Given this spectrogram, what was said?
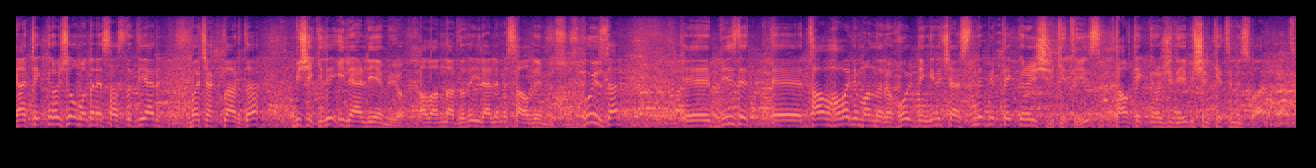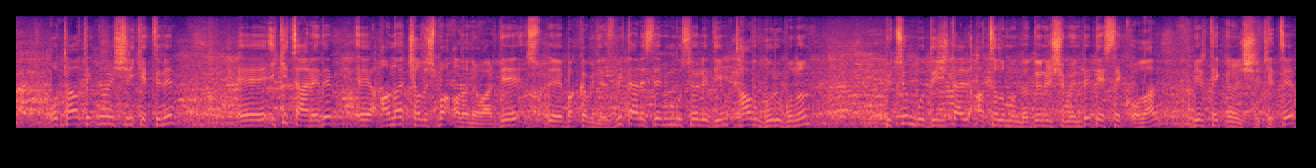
Yani teknoloji olmadan esasında diğer bacaklarda bir şekilde ilerleyemiyor. Alanlarda da ilerleme sağlayamıyorsunuz. Bu yüzden e, biz de e, TAV Havalimanları Holding'in içerisinde bir teknoloji şirketiyiz. TAV Teknoloji diye bir şirketimiz var. O TAV Teknoloji şirketinin e, iki tane de e, ana çalışma alanı var diye e, bakabiliriz. Bir tanesi demin bu söylediğim TAV grubunun bütün bu dijital atılımında, dönüşümünde destek olan bir teknoloji şirketi.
